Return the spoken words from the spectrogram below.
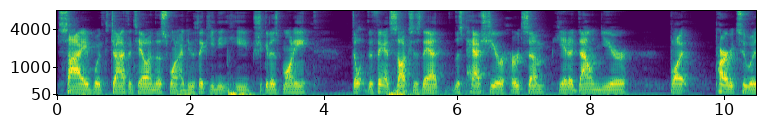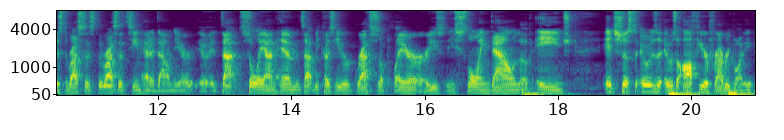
side with Jonathan Taylor in this one. I do think he need, he should get his money. The, the thing that sucks is that this past year hurts him. He had a down year, but part of it too is the rest of the rest of the team had a down year. It, it's not solely on him. It's not because he regressed as a player or he's he's slowing down of age it's just it was it was an off year for everybody,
